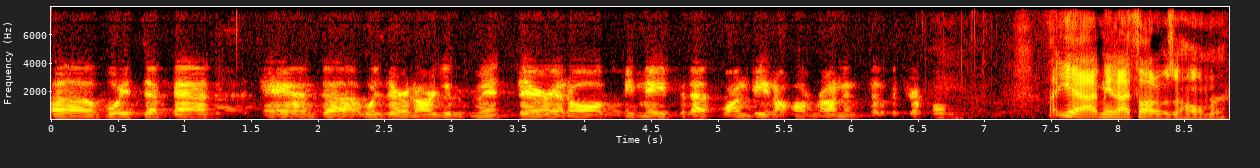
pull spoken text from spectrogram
uh, Voit's at bats? And uh, was there an argument there at all to be made for that one being a home run instead of a triple? Uh, Yeah, I mean, I thought it was a homer.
